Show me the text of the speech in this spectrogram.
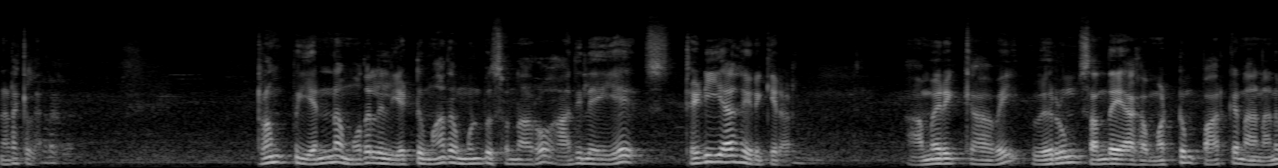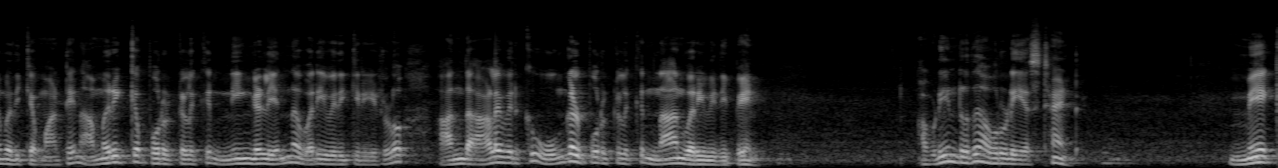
நடக்கலை. ட்ரம்ப் என்ன முதலில் எட்டு மாதம் முன்பு சொன்னாரோ அதிலேயே ஸ்டெடியாக இருக்கிறார். அமெரிக்காவை வெறும் சந்தையாக மட்டும் பார்க்க நான் அனுமதிக்க மாட்டேன். அமெரிக்க பொருட்களுக்கு நீங்கள் என்ன வரி விதிக்கிறீர்களோ அந்த அளவிற்கு உங்கள் பொருட்களுக்கு நான் வரி விதிப்பேன். அப்படின்றது அவருடைய stand. Make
